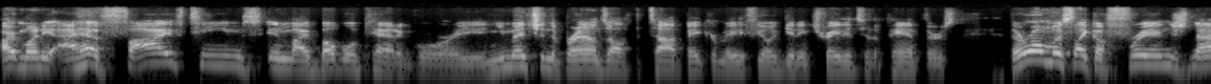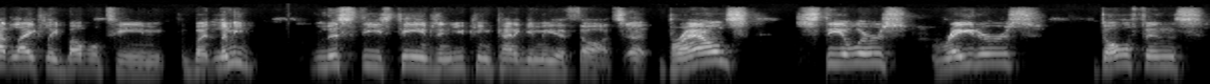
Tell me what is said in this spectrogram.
All right, money. I have five teams in my bubble category, and you mentioned the Browns off the top. Baker Mayfield getting traded to the Panthers. They're almost like a fringe, not likely bubble team. But let me list these teams, and you can kind of give me your thoughts. Uh, Browns, Steelers, Raiders, Dolphins,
